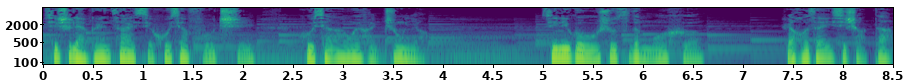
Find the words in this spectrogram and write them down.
其实两个人在一起，互相扶持、互相安慰很重要。经历过无数次的磨合，然后在一起长大，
